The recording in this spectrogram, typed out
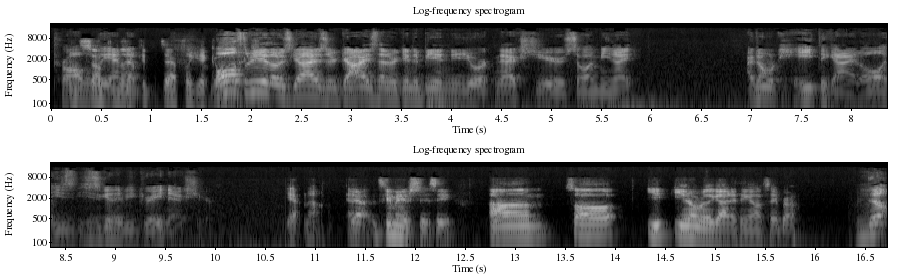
probably end up. could definitely get going. All three year. of those guys are guys that are going to be in New York next year. So I mean, I I don't hate the guy at all. He's he's going to be great next year. Yeah, no. Yeah, it's gonna be interesting to see. Um, so you, you don't really got anything else to say, bro? No,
